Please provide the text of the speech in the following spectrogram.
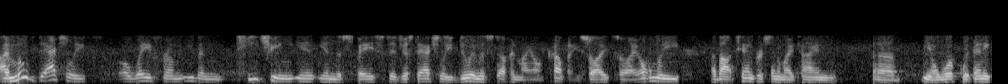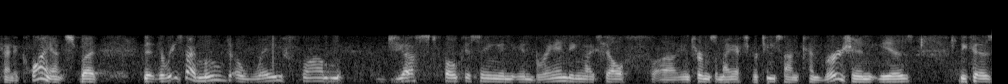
I moved actually away from even teaching in, in the space to just actually doing this stuff in my own company. So I so I only about ten percent of my time uh, you know work with any kind of clients. But the, the reason I moved away from just focusing and, and branding myself uh, in terms of my expertise on conversion is because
